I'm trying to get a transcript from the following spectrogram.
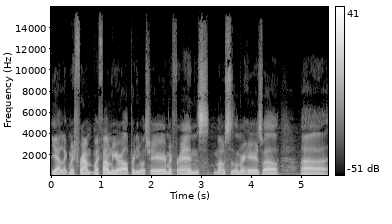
yeah, like my fam- my family are all pretty much here. My friends, most of them are here as well. Uh,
